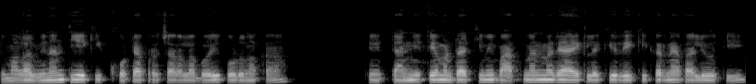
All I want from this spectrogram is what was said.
तुम्हाला विनंती आहे की खोट्या प्रचाराला बळी पडू नका. ते त्यांनी ते म्हणतात की मी बातम्यांमध्ये ऐकलं की रेकी करण्यात आली होती.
